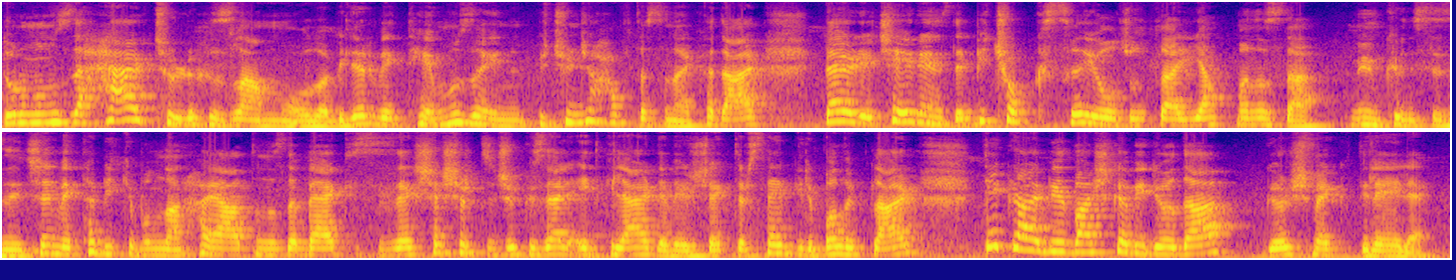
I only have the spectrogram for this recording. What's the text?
Durumunuzda her türlü hızlanma olabilir ve Temmuz ayının 3. haftasına kadar böyle çevrenizde birçok kısa yolculuklar yapmanız da mümkün sizin için ve tabii ki bunlar hayatınızda belki size şaşırtıcı güzel etkiler de verecektir sevgili balıklar. Tekrar bir başka videoda görüşmek dileğiyle.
